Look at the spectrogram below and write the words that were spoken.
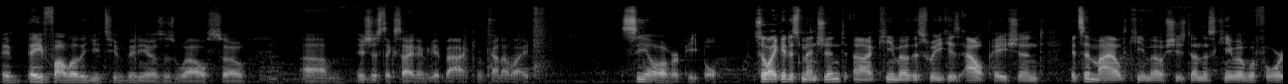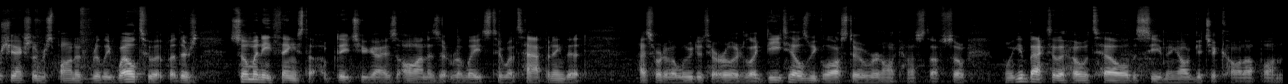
they, they follow the YouTube videos as well. So um, it was just exciting to get back and kind of like see all of our people. So, like I just mentioned, uh, chemo this week is outpatient. It's a mild chemo. She's done this chemo before. She actually responded really well to it, but there's so many things to update you guys on as it relates to what's happening that I sort of alluded to earlier, like details we glossed over and all that kind of stuff. So, when we get back to the hotel this evening, I'll get you caught up on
